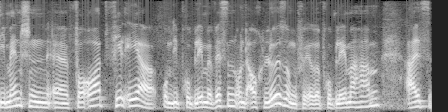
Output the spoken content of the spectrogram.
die Menschen äh, vor Ort viel eher um die Probleme wissen und auch Lösungen für ihre Probleme haben, als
